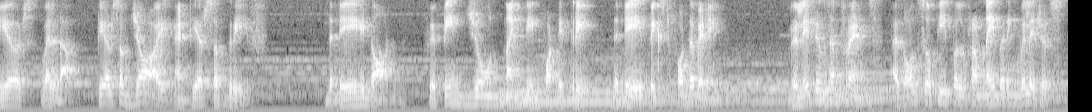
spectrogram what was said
Tears welled up, tears of joy and tears of grief. The day dawned. 15 June 1943, the day fixed for the wedding. Relatives and friends, as also people from neighboring villages,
